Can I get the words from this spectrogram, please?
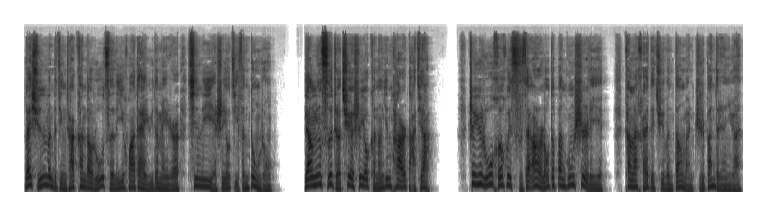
来询问的警察看到如此梨花带雨的美人，心里也是有几分动容。两名死者确实有可能因他而打架，至于如何会死在二楼的办公室里，看来还得去问当晚值班的人员。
